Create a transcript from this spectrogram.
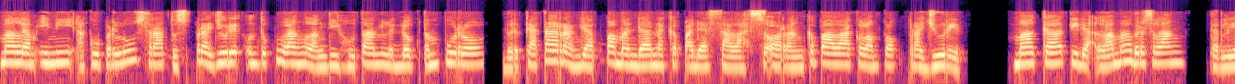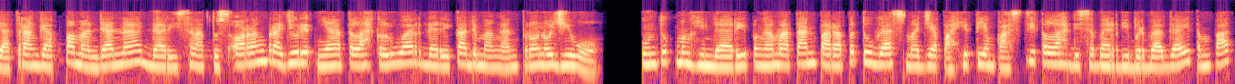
Malam ini aku perlu seratus prajurit untuk melanglang di hutan ledok tempuro, berkata Rangga Pamandana kepada salah seorang kepala kelompok prajurit. Maka tidak lama berselang, terlihat Rangga Pamandana dari seratus orang prajuritnya telah keluar dari Kademangan Pronojiwo. Untuk menghindari pengamatan para petugas Majapahit yang pasti telah disebar di berbagai tempat,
